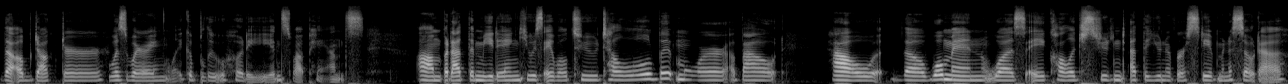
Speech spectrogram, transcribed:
the abductor was wearing like a blue hoodie and sweatpants. Um, but at the meeting, he was able to tell a little bit more about how the woman was a college student at the University of Minnesota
